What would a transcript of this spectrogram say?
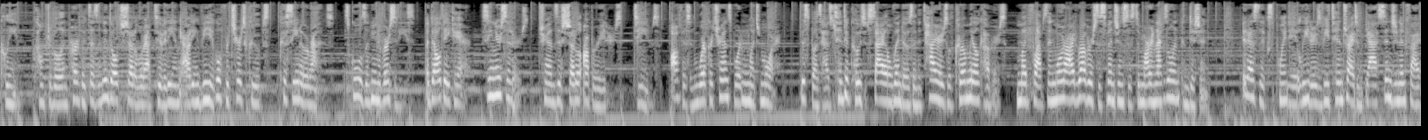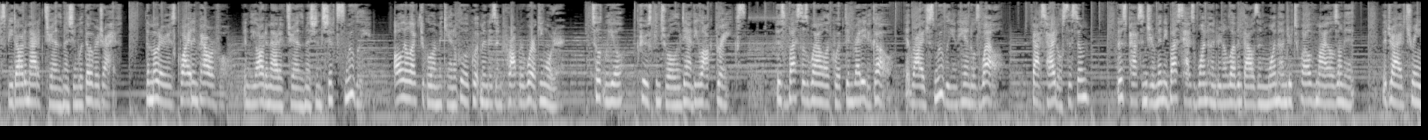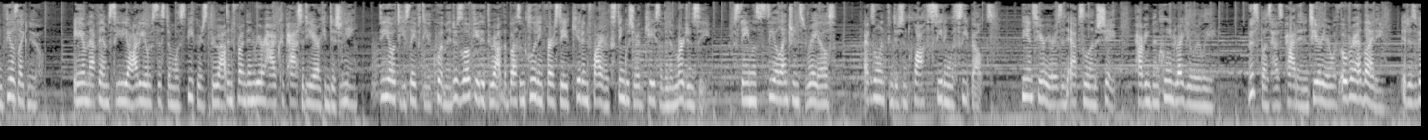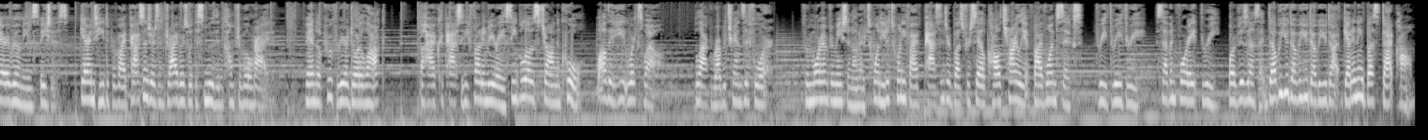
Clean, comfortable and perfect as an adult shuttle or activity and outing vehicle for church groups, casino runs, schools and universities, adult daycare, senior centers, transit shuttle operators, teams, office and worker transport and much more. This bus has tinted coach-style windows and the tires with chrome wheel covers, mud flaps and MORryde rubber suspension system are in excellent condition. It has 6.8 liters V10 Triton gas engine and 5-speed automatic transmission with overdrive. The motor is quiet and powerful, and the automatic transmission shifts smoothly. All electrical and mechanical equipment is in proper working order. Tilt wheel, cruise control and anti-lock brakes. This bus is well equipped and ready to go, it rides smoothly and handles well. Fast idle system? This passenger minibus has 111,112 miles on it. The drivetrain feels like new. AM FM CD audio system with speakers throughout and front and rear high capacity air conditioning. DOT safety equipment is located throughout the bus including first aid kit and fire extinguisher in case of an emergency. Stainless steel entrance rails. Excellent condition cloth seating with seat belts. The interior is in excellent shape, having been cleaned regularly. This bus has padded interior with overhead lighting, it is very roomy and spacious, guaranteed to provide passengers and drivers with a smooth and comfortable ride. Vandal-proof rear door lock. The high-capacity front and rear AC blows strong and cool, while the heat works well. Black rubber transit floor. For more information on our 20 to 25 passenger bus for sale call Charlie at 516-333-7483, or visit us at www.getanybus.com.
